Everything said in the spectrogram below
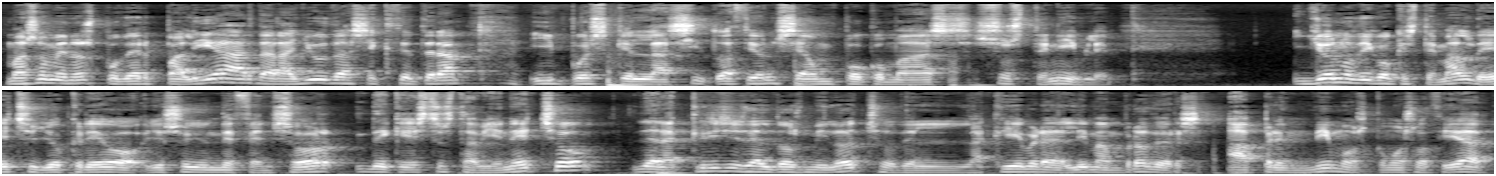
más o menos poder paliar, dar ayudas, etcétera, y pues que la situación sea un poco más sostenible. Yo no digo que esté mal, de hecho yo creo, yo soy un defensor de que esto está bien hecho. De la crisis del 2008, de la quiebra de Lehman Brothers, aprendimos como sociedad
